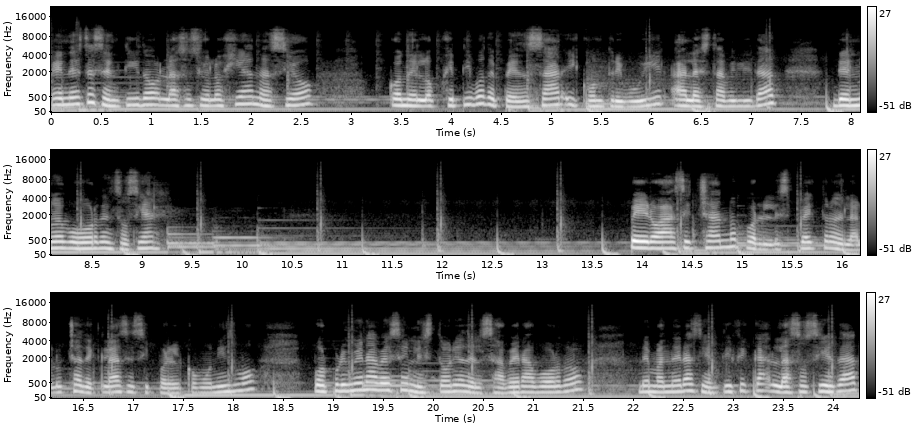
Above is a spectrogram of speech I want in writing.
En este sentido, la sociología nació con el objetivo de pensar y contribuir a la estabilidad del nuevo orden social. Pero acechando por el espectro de la lucha de clases y por el comunismo, por primera vez en la historia del saber a bordo, de manera científica, la sociedad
